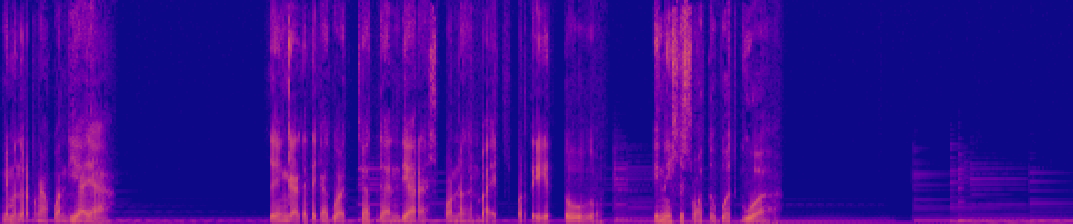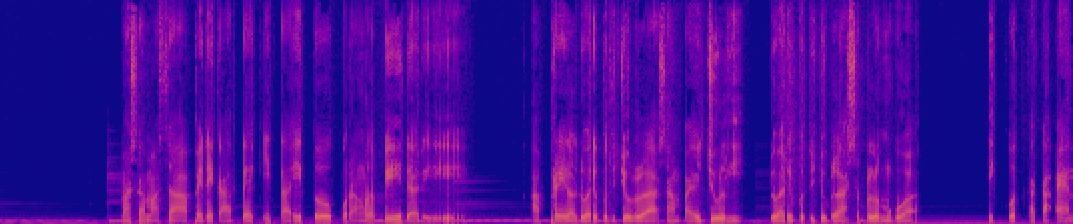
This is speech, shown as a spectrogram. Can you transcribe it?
Ini menurut pengakuan dia ya. Sehingga ketika gue chat dan dia respon dengan baik seperti itu, ini sesuatu buat gue. Masa-masa PDKT kita itu kurang lebih dari April 2017 sampai Juli 2017 sebelum gue ikut KKN.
